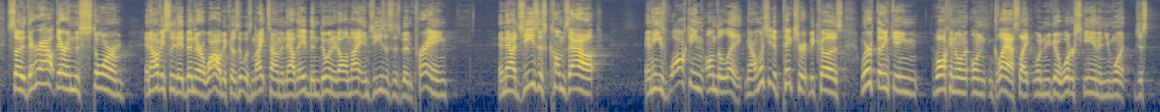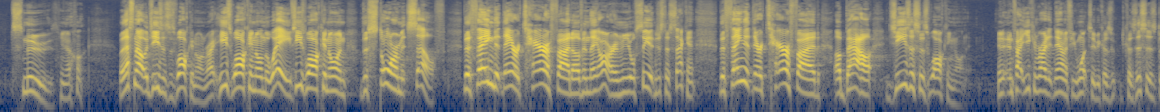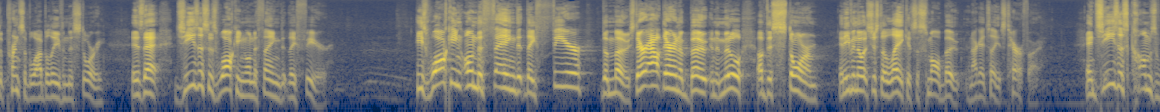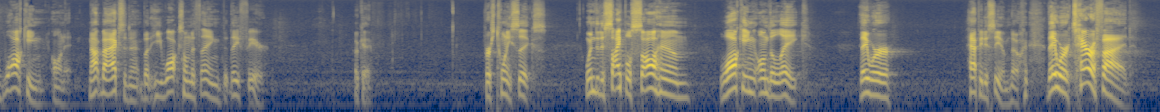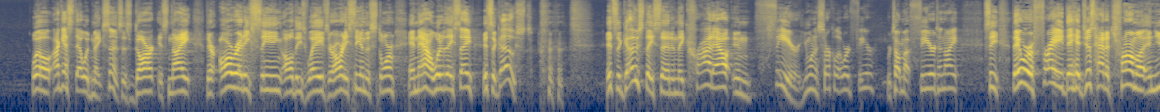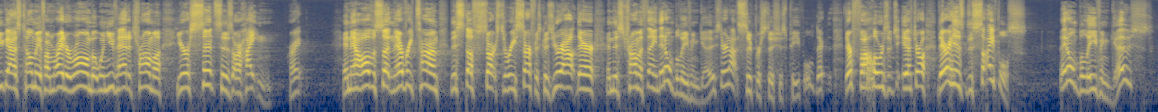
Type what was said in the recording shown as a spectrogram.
So they're out there in this storm, and obviously they've been there a while because it was nighttime, and now they've been doing it all night, and Jesus has been praying. And now Jesus comes out and he's walking on the lake. Now, I want you to picture it because we're thinking walking on, on glass, like when you go water skiing and you want just smooth, you know. But that's not what Jesus is walking on, right? He's walking on the waves, he's walking on the storm itself. The thing that they are terrified of, and they are, and you'll see it in just a second, the thing that they're terrified about, Jesus is walking on it. In fact, you can write it down if you want to, because, because this is the principle I believe in this story is that Jesus is walking on the thing that they fear. He's walking on the thing that they fear the most. They're out there in a boat in the middle of this storm, and even though it's just a lake, it's a small boat. And I got to tell you, it's terrifying. And Jesus comes walking on it, not by accident, but he walks on the thing that they fear. Okay. Verse 26 When the disciples saw him walking on the lake, they were happy to see him. No, they were terrified. Well, I guess that would make sense. It's dark, it's night. They're already seeing all these waves, they're already seeing the storm. And now, what do they say? It's a ghost. it's a ghost, they said, and they cried out in fear. You want to circle that word fear? We're talking about fear tonight. See, they were afraid they had just had a trauma, and you guys tell me if I'm right or wrong, but when you've had a trauma, your senses are heightened, right? And now all of a sudden, every time this stuff starts to resurface, because you're out there in this trauma thing, they don't believe in ghosts. They're not superstitious people. They're, they're followers of, after all, they're his disciples. They don't believe in ghosts.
